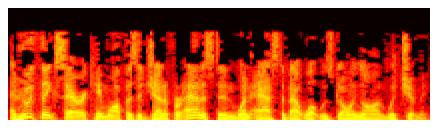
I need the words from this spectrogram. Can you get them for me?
and who thinks Sarah came off as a Jennifer Aniston when asked about what was going on with Jimmy.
